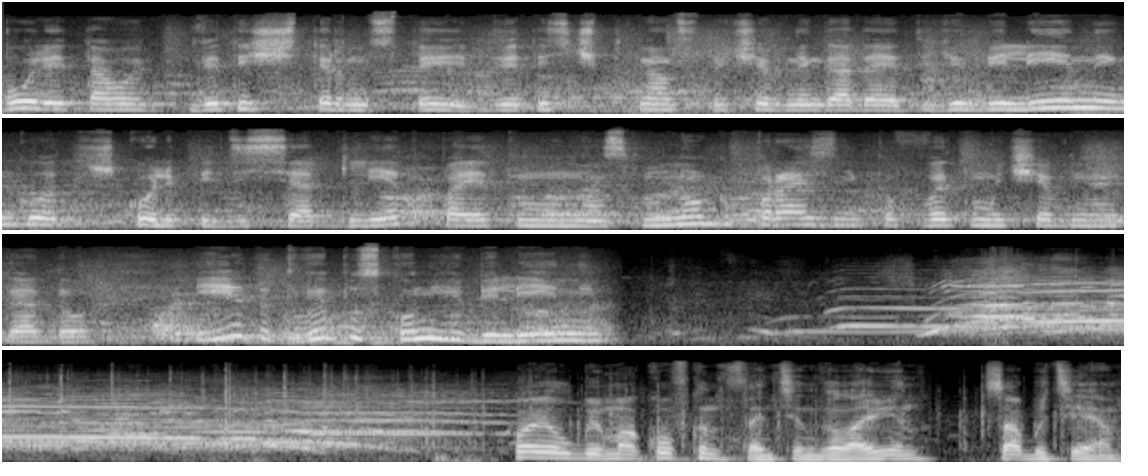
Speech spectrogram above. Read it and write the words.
Более того, 2014-2015 учебные года – это юбилейный год, в школе 50 лет, поэтому у нас много праздников в этом учебном году. И этот выпуск, он юбилейный. Павел Бимаков, Константин Головин. События.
